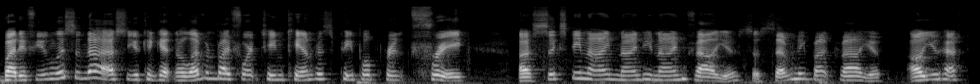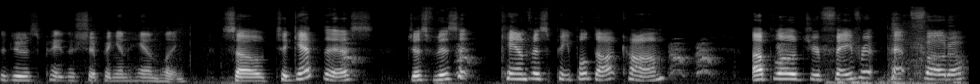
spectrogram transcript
But if you listen to us, you can get an 11 by 14 Canvas People print free, a 69.99 value, so 70 buck value. All you have to do is pay the shipping and handling. So to get this, just visit canvaspeople.com, upload your favorite pet photo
